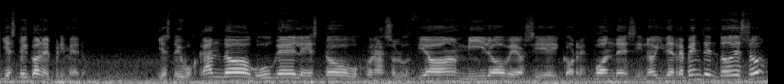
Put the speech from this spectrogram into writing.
y estoy con el primero y estoy buscando Google, esto, busco una solución, miro, veo si corresponde, si no, y de repente en todo eso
